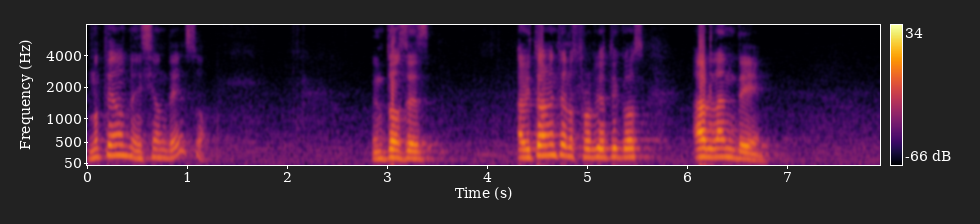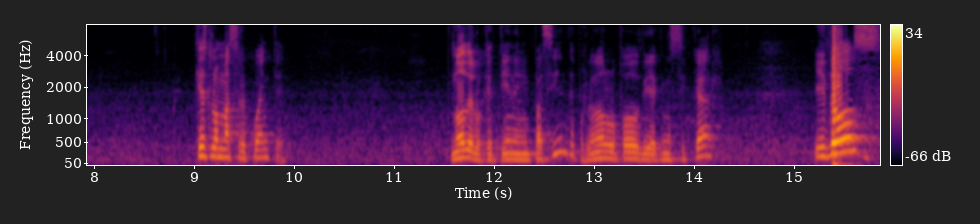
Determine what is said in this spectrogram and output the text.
No tenemos medición de eso. Entonces, habitualmente los probióticos hablan de qué es lo más frecuente, no de lo que tiene mi paciente, porque no lo puedo diagnosticar. Y dos,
